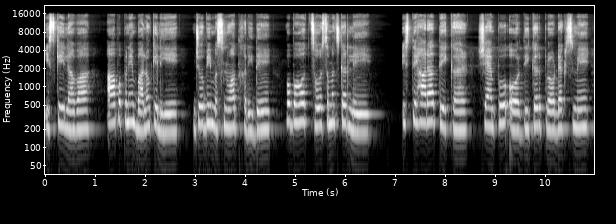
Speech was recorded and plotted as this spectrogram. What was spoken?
इसके अलावा आप अपने बालों के लिए जो भी मसनूआत ख़रीदें, वो बहुत सोच समझ कर लें। इश्तहारा देकर शैम्पू और दीगर प्रोडक्ट्स में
